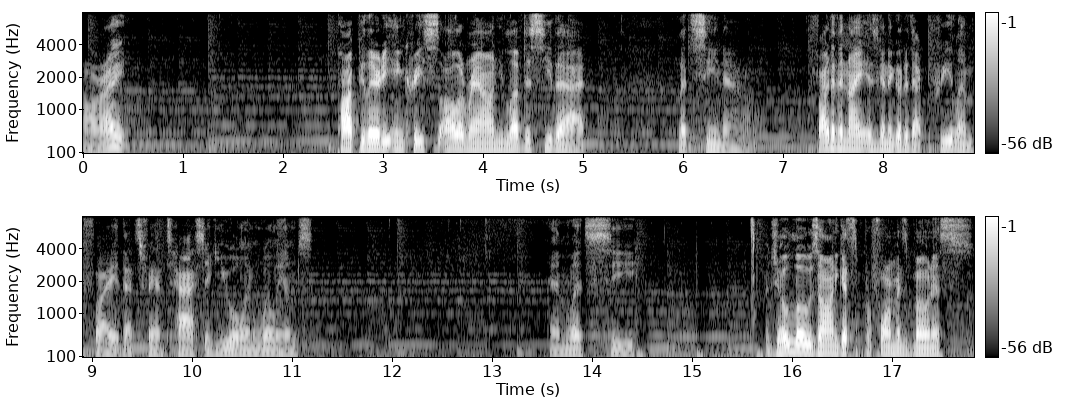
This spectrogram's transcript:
All right. Popularity increases all around. You love to see that. Let's see now. Fight of the night is going to go to that prelim fight. That's fantastic. Ewell and Williams. And let's see. Joe Lauzon gets a performance bonus.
